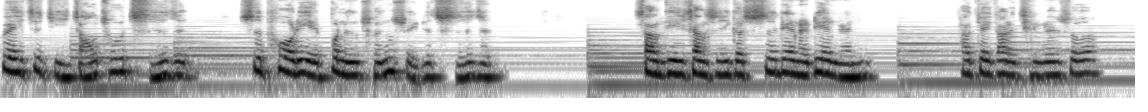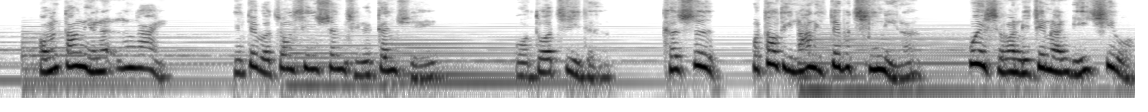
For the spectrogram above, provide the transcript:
为自己凿出池子。是破裂不能存水的池子。上帝像是一个失恋的恋人，他对他的情人说：“我们当年的恩爱，你对我忠心深情的跟随，我多记得。可是我到底哪里对不起你了？为什么你竟然离弃我，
